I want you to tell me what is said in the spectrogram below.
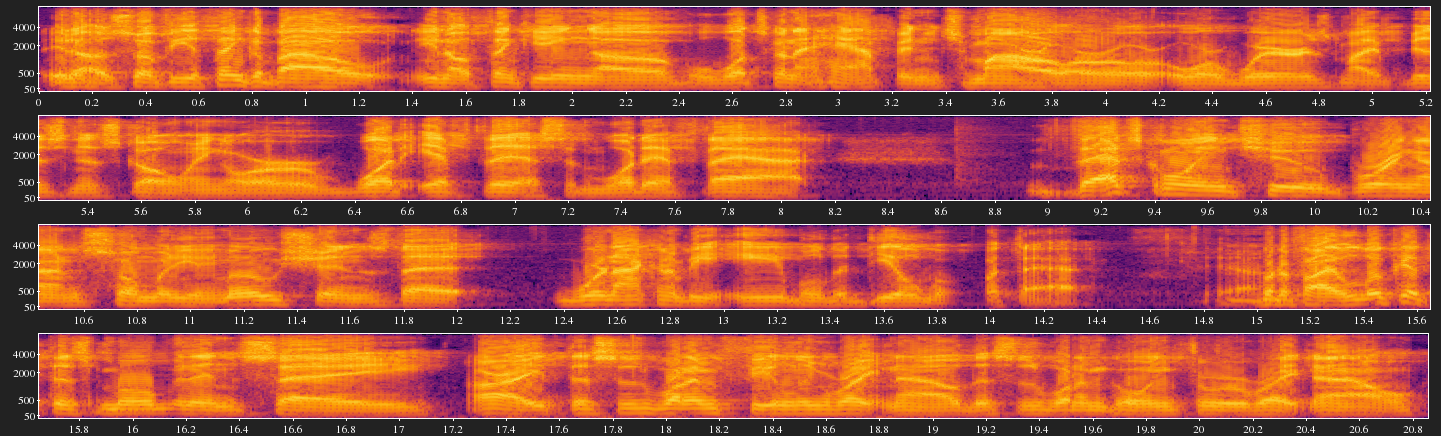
You know, so if you think about, you know, thinking of well, what's going to happen tomorrow or, or, where's my business going or what if this and what if that, that's going to bring on so many emotions that we're not going to be able to deal with, with that. But if I look at this moment and say, all right, this is what I'm feeling right now, this is what I'm going through right now,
